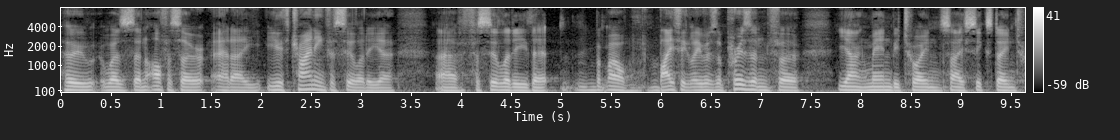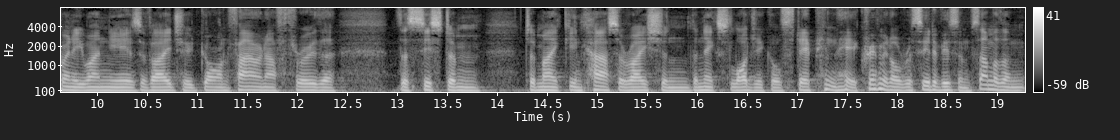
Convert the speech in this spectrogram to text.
who was an officer at a youth training facility, a, a, facility that, well, basically was a prison for young men between, say, 16, 21 years of age who'd gone far enough through the, the system to make incarceration the next logical step in their criminal recidivism. Some of them,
